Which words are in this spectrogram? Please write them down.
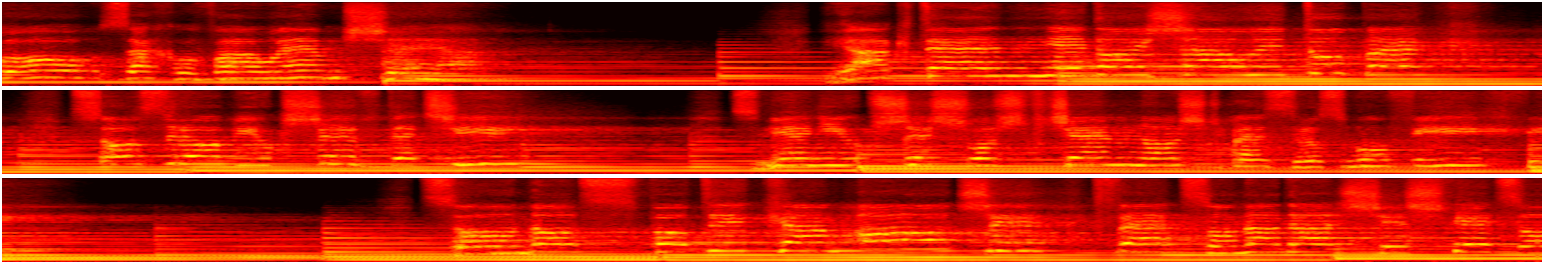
bo zachowałem się ja Jak ten niedojrzały dupek co zrobił krzywdę ci? Zmienił przyszłość w ciemność bez rozmów i chwil. Co noc spotykam oczy Twe, co nadal się świecą.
